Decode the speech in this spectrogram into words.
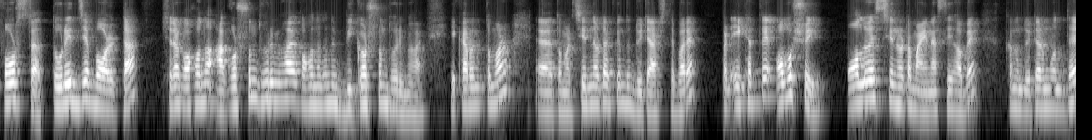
ফোর্সটা তড়িৎ যে বলটা, সেটা কখনো আকর্ষণ ধর্মী হয়, কখনো কিন্তু বিকর্ষণ ধর্মী হয়। এই কারণে তোমার তোমার চিহ্নটা কিন্তু দুইটা আসতে পারে। বাট এক্ষেত্রে অবশ্যই অলওয়েজ চিহ্নটা মাইনাসই হবে, কারণ দুইটার মধ্যে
